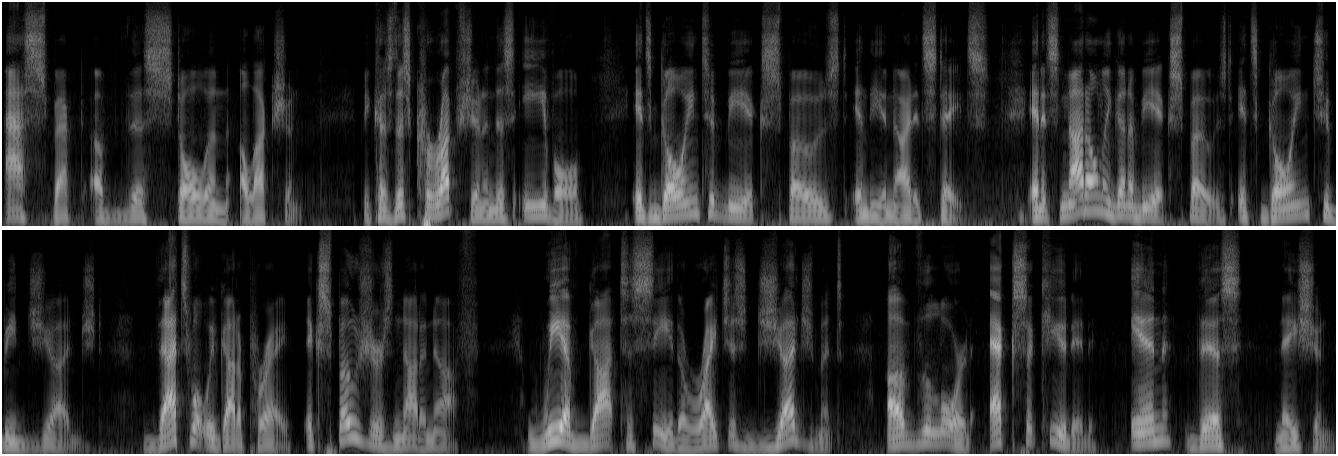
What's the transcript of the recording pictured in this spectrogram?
aspect of this stolen election. Because this corruption and this evil, it's going to be exposed in the United States. And it's not only going to be exposed, it's going to be judged. That's what we've got to pray. Exposure is not enough. We have got to see the righteous judgment of the Lord executed in this nation.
